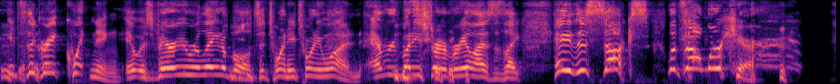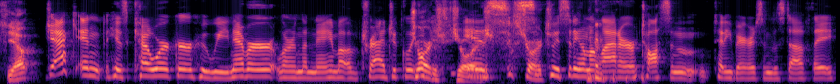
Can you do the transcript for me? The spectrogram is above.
It's the great quitting. It was very relatable to 2021. Everybody sort of realizes, like, hey, this sucks. Let's not work here. Yep. Jack and his coworker, who we never learn the name of tragically, George. George. is George. who's sitting on a ladder tossing teddy bears into stuff. They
